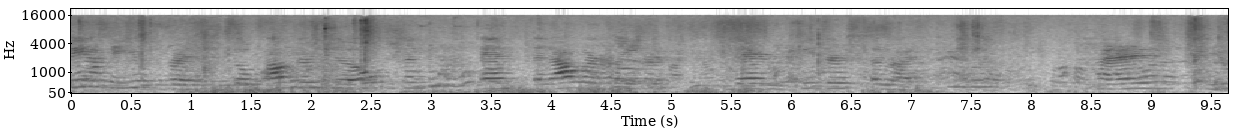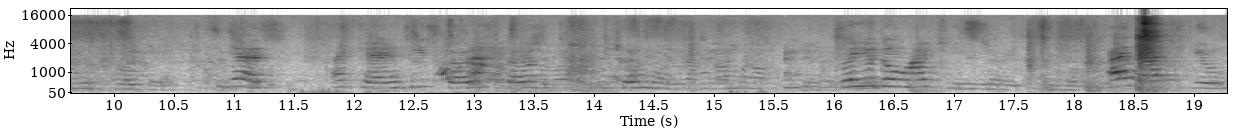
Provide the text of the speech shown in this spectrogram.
Peter and his friends go under the ocean, and an hour later, their visitors arrive. Hey, you forget. Yes, I can't. story so much. But you don't like history. I like you.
